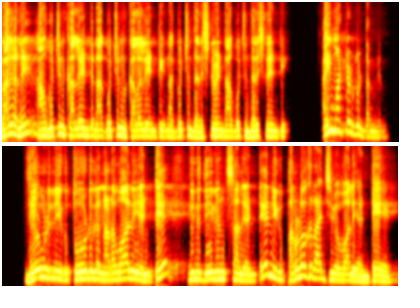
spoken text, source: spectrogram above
రాగానే ఆమెకు వచ్చిన కళ ఏంటి? నాకు వచ్చిన కళలేంటి నాకు వచ్చిన దర్శనం ఏంటి? నాకు వచ్చిన దర్శనం ఏంటి? అవి మాట్లాడుకుంటాం మేము. దేవుడు నీకు తోడుగా నడవాలి అంటే నిన్ను దీవించాలి అంటే నీకు పరలోక రాజ్యం ఇవ్వాలి అంటే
